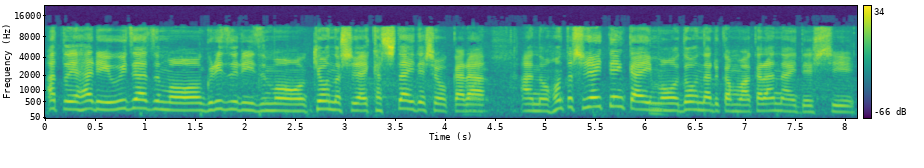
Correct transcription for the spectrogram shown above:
あとやはりウィザーズもグリズリーズも今日の試合勝ちたいでしょうから、はい、あの本当試合展開もどうなるかもわからないですし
